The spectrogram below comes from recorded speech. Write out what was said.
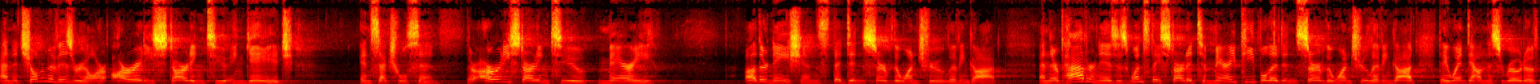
and the children of Israel are already starting to engage in sexual sin. They're already starting to marry other nations that didn't serve the one true living God. And their pattern is is once they started to marry people that didn't serve the one true living God, they went down this road of,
